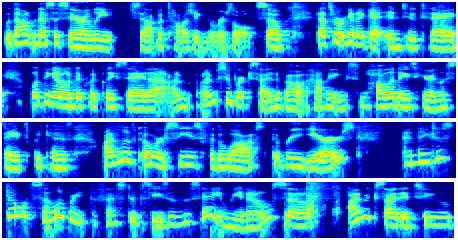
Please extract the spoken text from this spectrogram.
without necessarily sabotaging the results. So that's what we're going to get into today. One thing I wanted to quickly say that I'm I'm super excited about having some holidays here in the States because I've lived overseas for the last three years and they just don't celebrate the festive season the same, you know? So I'm excited to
